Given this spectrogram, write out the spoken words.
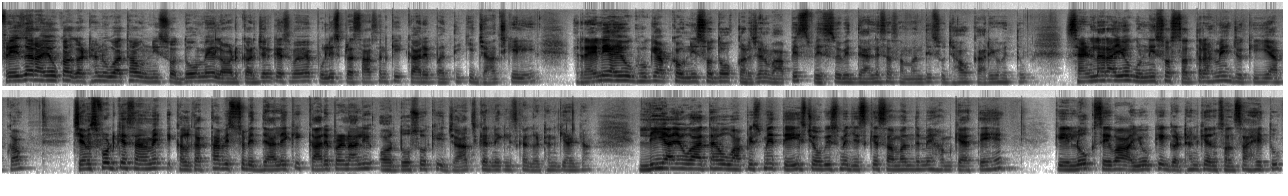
फ्रेजर आयोग का गठन हुआ था 1902 में लॉर्ड कर्जन के समय में पुलिस प्रशासन की कार्यपद्धति की जाँच के लिए। रैले आयोग हो गया आपका 1902 कर्जन वापस विश्वविद्यालय से संबंधित सुझाव कार्यों हेतु। सैंडलर आयोग 1917 में, जो कि ये आपका चेम्सफोर्ड के समय में कलकत्ता विश्वविद्यालय की कार्यप्रणाली और दोषों की जाँच करने के लिए इसका गठन किया गया। ली आयोग आता है, वो वापस में तेईस चौबीस में, जिसके संबंध में हम कहते हैं कि लोक सेवा आयोग के गठन की अनुशंसा हेतु।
